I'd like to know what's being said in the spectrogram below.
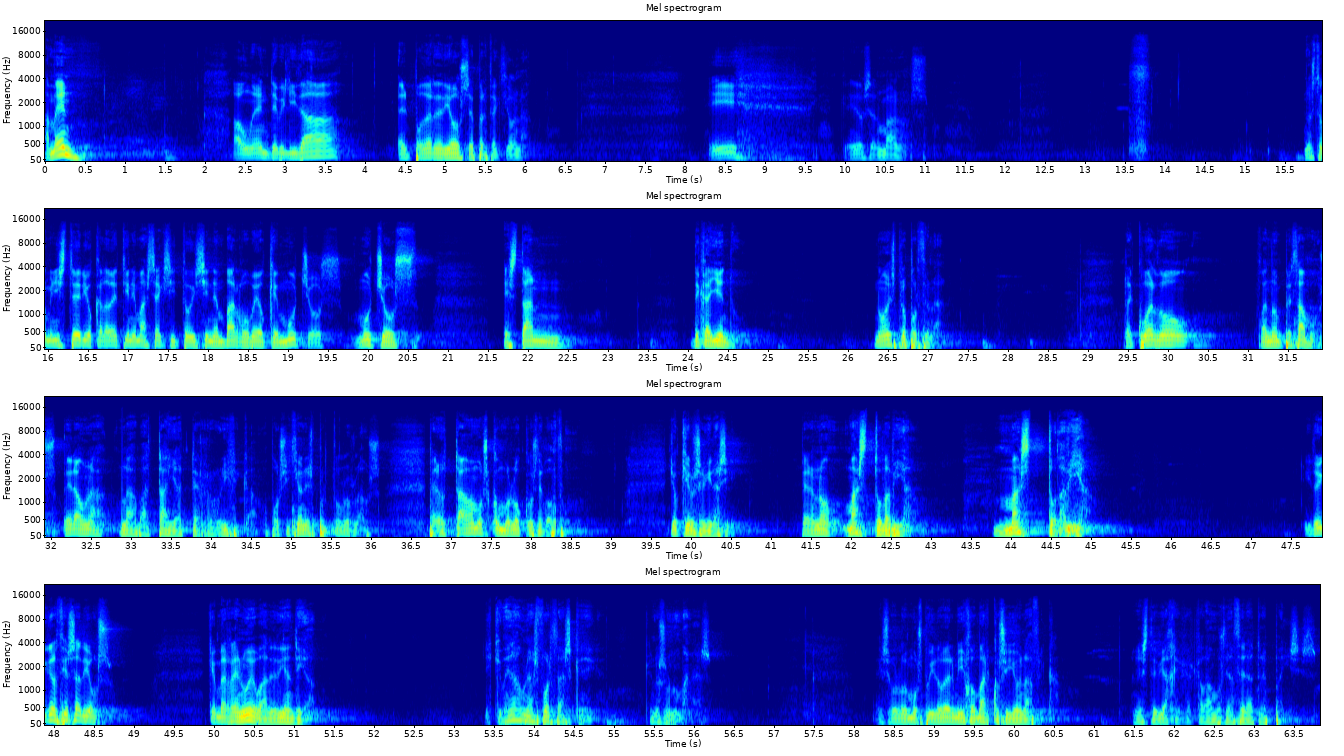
Amén. Aún en debilidad, el poder de Dios se perfecciona. Y, queridos hermanos, nuestro ministerio cada vez tiene más éxito y sin embargo veo que muchos, muchos están decayendo. No es proporcional. Recuerdo cuando empezamos, era una, batalla terrorífica, oposiciones por todos lados pero estábamos como locos de gozo. Yo quiero seguir así, pero no, más todavía, más todavía. Y doy gracias a Dios que me renueva de día en día y que me da unas fuerzas que no son humanas. Eso lo hemos podido ver mi hijo Marcos y yo en África, en este viaje que acabamos de hacer a tres países.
